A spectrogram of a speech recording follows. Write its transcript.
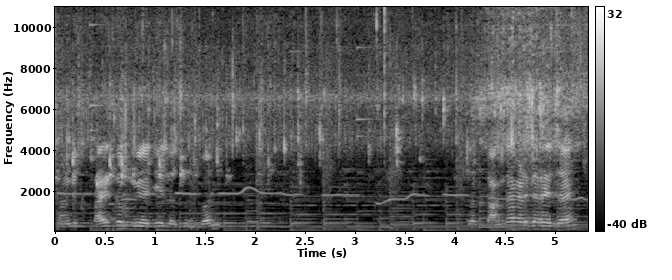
चांगले फ्राय करून घ्यायचे लसूण पण. तर कांदा ऍड करायचा आहे.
